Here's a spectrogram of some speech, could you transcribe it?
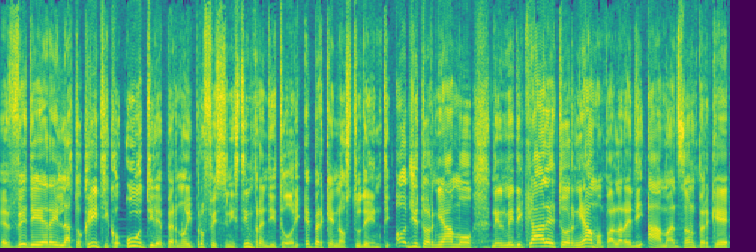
eh, vedere il lato critico utile per noi professionisti, imprenditori e perché no studenti. Oggi torniamo nel medicale, torniamo a parlare di Amazon perché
